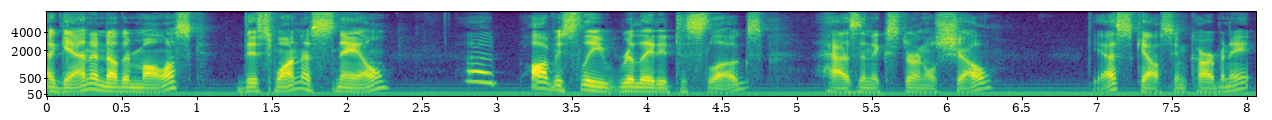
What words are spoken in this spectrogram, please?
Again, another mollusk. This one, a snail, uh, obviously related to slugs, has an external shell. Yes, calcium carbonate.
